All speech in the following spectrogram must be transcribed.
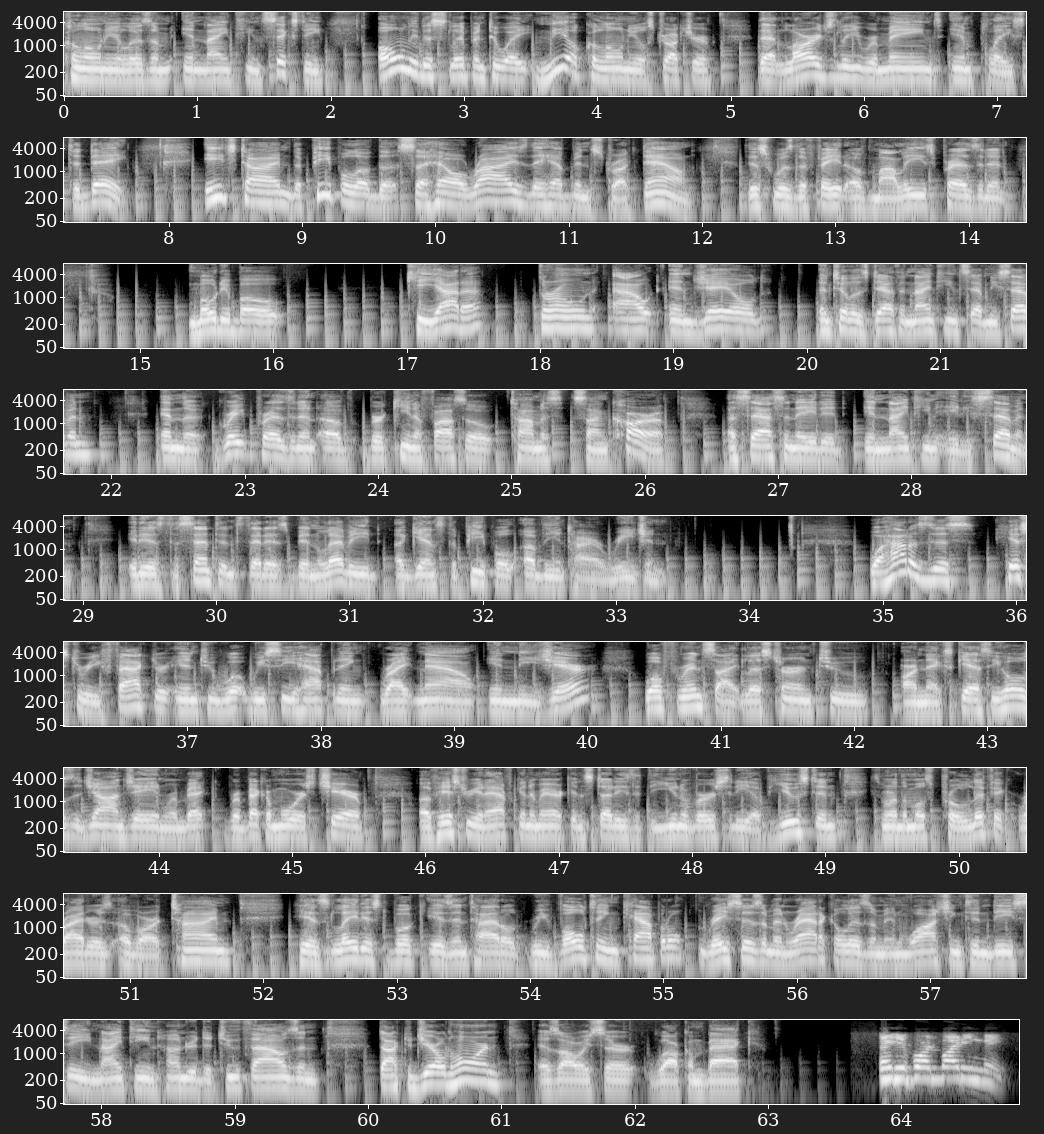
colonialism in 1960, only to slip into a neo-colonial structure that largely remains in place today. Each time the people of the Sahel rise, they have been struck down. This was the fate of Mali's president Modibo Keita, thrown out and jailed until his death in 1977, and the great president of Burkina Faso, Thomas Sankara, assassinated in 1987. It is the sentence that has been levied against the people of the entire region. Well, how does this history factor into what we see happening right now in Niger? Well, for insight, let's turn to our next guest. He holds the John J. and Rebecca, Rebecca Moores Chair of History and African American Studies at the University of Houston. He's one of the most prolific writers of our time. His latest book is entitled Revolting Capital Racism and Radicalism in Washington, D.C., 1900 to 2000. Dr. Gerald Horne, as always, sir, welcome back. Thank you for inviting me.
